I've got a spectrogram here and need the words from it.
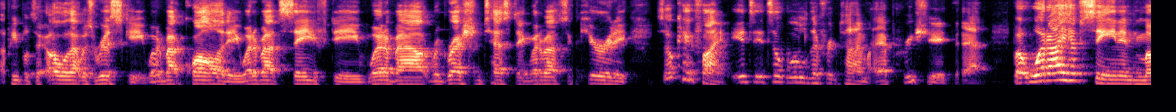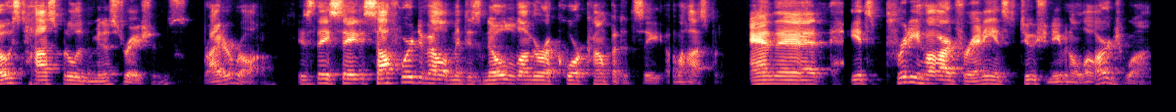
uh, people say, oh, well, that was risky. What about quality? What about safety? What about regression testing? What about security? It's okay, fine. It's, it's a little different time. I appreciate that. But what I have seen in most hospital administrations, right or wrong, is they say software development is no longer a core competency of a hospital. And that it's pretty hard for any institution, even a large one,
